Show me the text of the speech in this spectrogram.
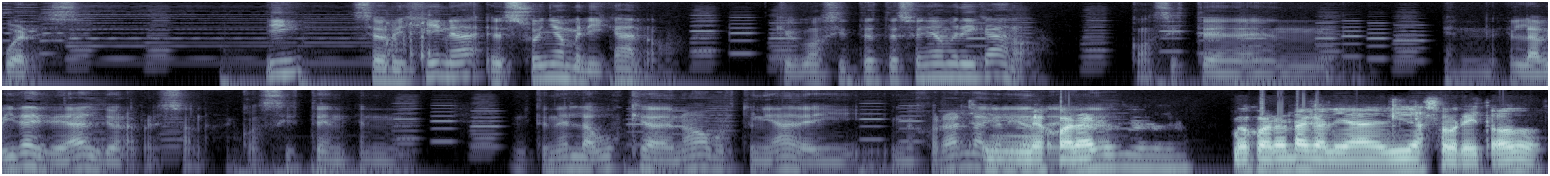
fuerza. Y se origina el sueño americano. ¿Qué consiste este sueño americano? Consiste en, la vida ideal de una persona, consiste en, tener la búsqueda de nuevas oportunidades y mejorar la calidad mejorar, de vida. Mejorar la calidad de vida sobre todo,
